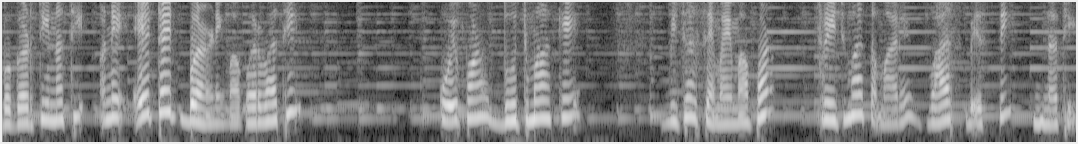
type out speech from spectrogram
બગડતી નથી અને એરટાઈટ બરણીમાં ભરવાથી કોઈ પણ દૂધમાં કે બીજા સેમાઈમાં પણ ફ્રીજમાં તમારે વાસ બેસતી નથી.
